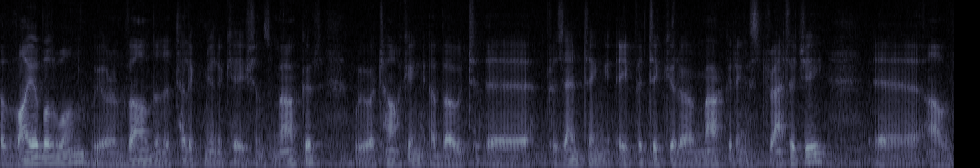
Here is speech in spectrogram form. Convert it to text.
a viable one. We were involved in the telecommunications market. We were talking about uh, presenting a particular marketing strategy uh, of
